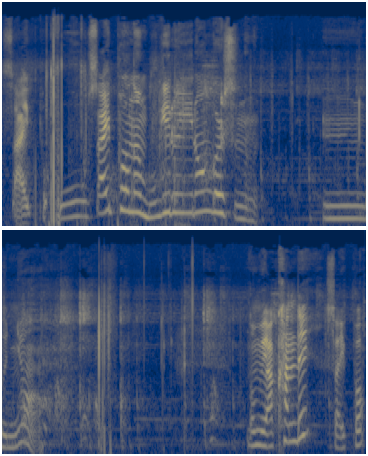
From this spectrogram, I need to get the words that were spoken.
사이퍼, 오, 사이퍼는 무기를 이런 걸 쓰는군요. 너무 약한데? 사이퍼?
